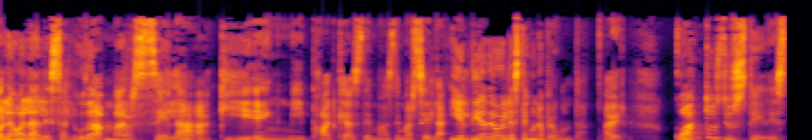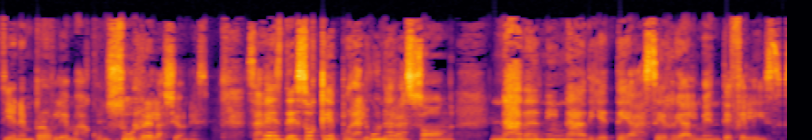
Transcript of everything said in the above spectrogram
Hola, hola, les saluda Marcela aquí en mi podcast de Más de Marcela. Y el día de hoy les tengo una pregunta. A ver, ¿cuántos de ustedes tienen problemas con sus relaciones? ¿Sabes? De eso que por alguna razón nada ni nadie te hace realmente feliz.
